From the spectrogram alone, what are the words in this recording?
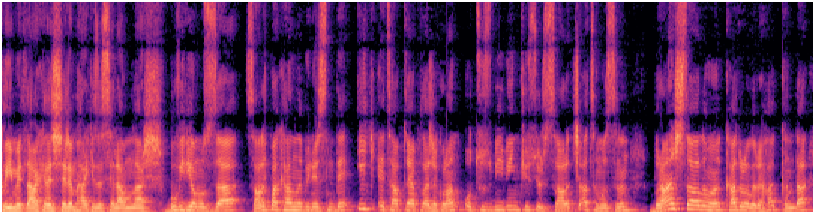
Kıymetli arkadaşlarım herkese selamlar. Bu videomuzda Sağlık Bakanlığı bünyesinde ilk etapta yapılacak olan 31 bin küsür sağlıkçı atamasının branş dağılımı kadroları hakkında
